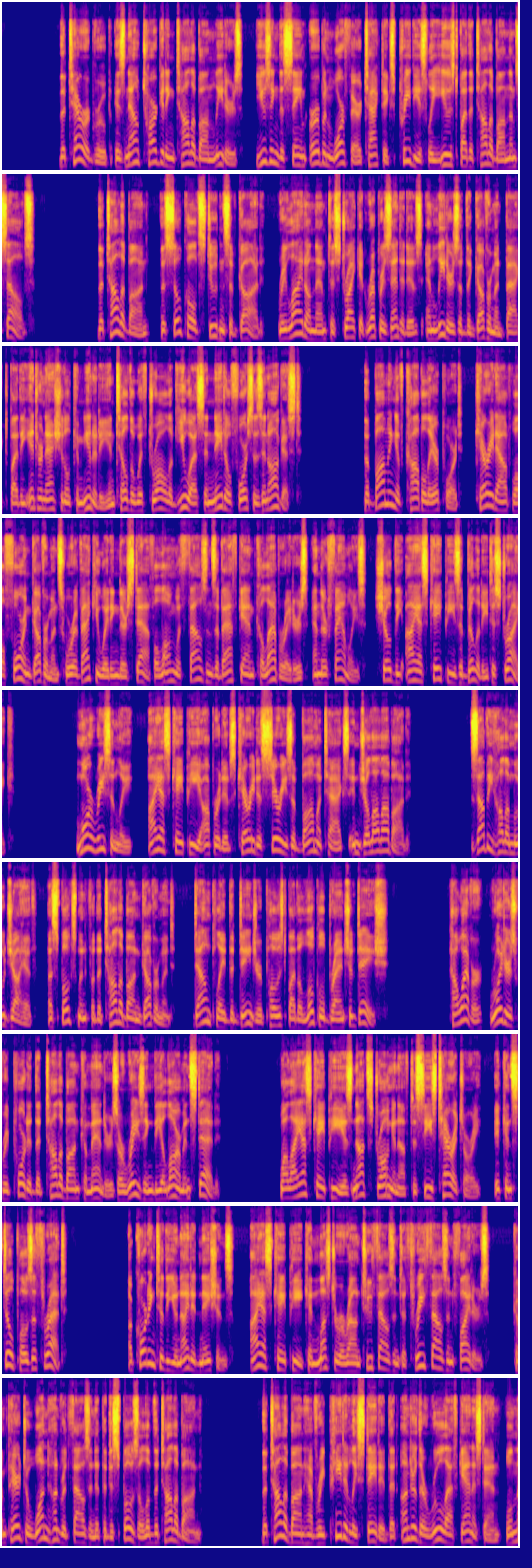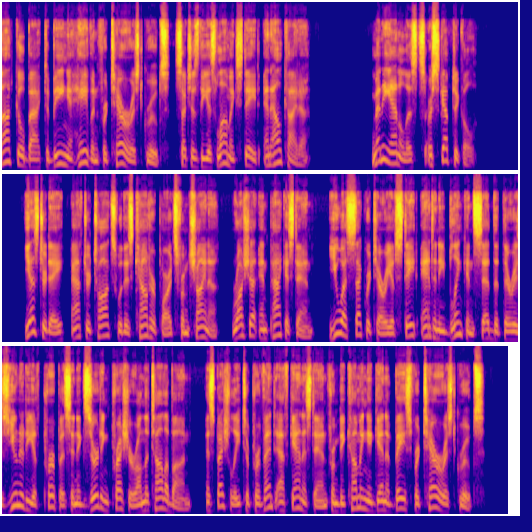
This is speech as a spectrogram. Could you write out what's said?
The terror group is now targeting Taliban leaders, using the same urban warfare tactics previously used by the Taliban themselves. The Taliban, the so-called students of God, relied on them to strike at representatives and leaders of the government backed by the international community until the withdrawal of US and NATO forces in August. The bombing of Kabul airport, carried out while foreign governments were evacuating their staff along with thousands of Afghan collaborators and their families, showed the ISKP's ability to strike. More recently, ISKP operatives carried a series of bomb attacks in Jalalabad. Zabihullah Mujahid, a spokesman for the Taliban government, downplayed the danger posed by the local branch of Daesh. However, Reuters reported that Taliban commanders are raising the alarm instead. While ISKP is not strong enough to seize territory, it can still pose a threat. According to the United Nations, ISKP can muster around 2,000 to 3,000 fighters, compared to 100,000 at the disposal of the Taliban. The Taliban have repeatedly stated that under their rule Afghanistan will not go back to being a haven for terrorist groups such as the Islamic State and Al-Qaeda. Many analysts are skeptical, Yesterday, after talks with his counterparts from China, Russia, and Pakistan, U.S. Secretary of State Antony Blinken said that there is unity of purpose in exerting pressure on the Taliban, especially to prevent Afghanistan from becoming again a base for terrorist groups.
